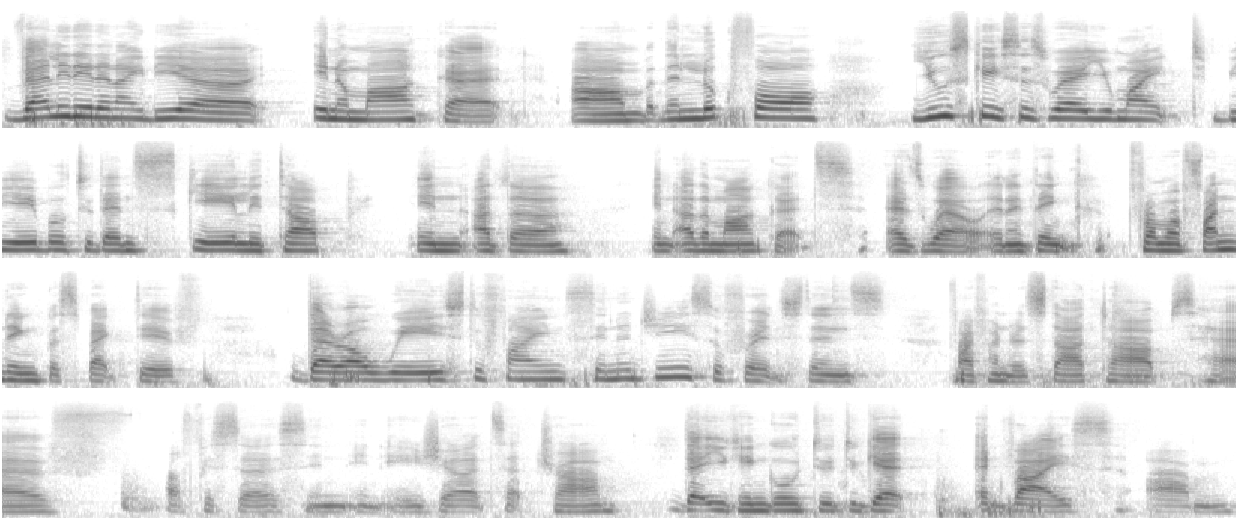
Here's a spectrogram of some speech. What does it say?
validate an idea in a market, um, but then look for use cases where you might be able to then scale it up in other in other markets as well. And I think from a funding perspective, there are ways to find synergy. So, for instance, 500 startups have offices in, in Asia, etc., that you can go to to get advice. Um,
